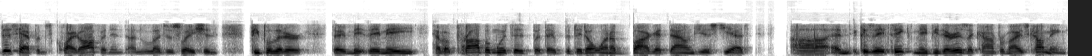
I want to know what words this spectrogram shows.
this happens quite often in, legislation. People that are they may, they may have a problem with it, but they but they don't want to bog it down just yet. Uh, and because they think maybe there is a compromise coming.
